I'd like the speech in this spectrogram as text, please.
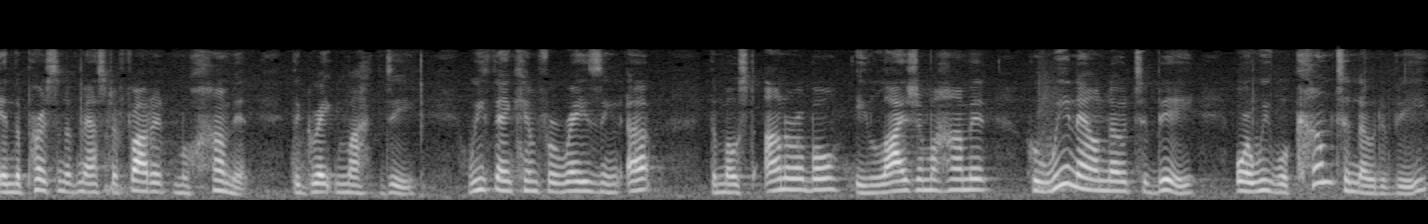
in the person of Master Fard Muhammad, the great Mahdi. We thank him for raising up the most honorable Elijah Muhammad, who we now know to be, or we will come to know to be,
